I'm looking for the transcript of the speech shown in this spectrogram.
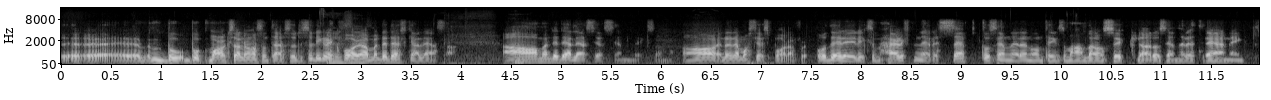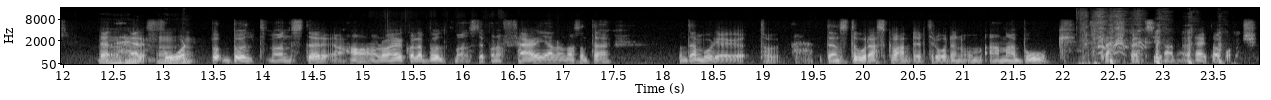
eh, bo- bookmarks eller något sånt där. Så, så ligger det kvar. Ja, men det där ska jag läsa. Ja, men det där läser jag sen. Liksom. Ja, det där måste jag spara för. Och det är liksom hälften är recept och sen är det någonting som handlar om cyklar och sen är det träning. Den Mhm, här mhm. Ford bu- bultmönster. Jaha, då har jag kollat bultmönster på någon fälg eller något sånt där. Och den borde jag ju ta. Den stora skvaddertråden om Anna Bok. Flashback-sidan. Den kan jag ta bort.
